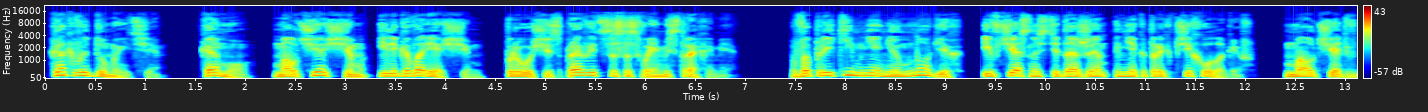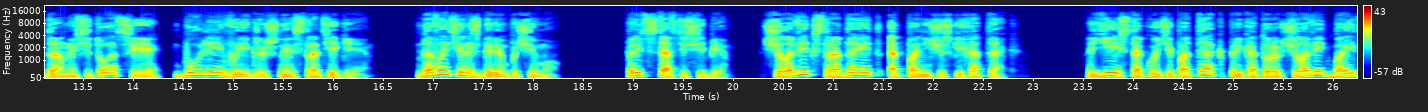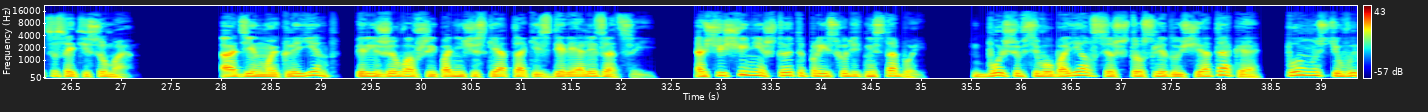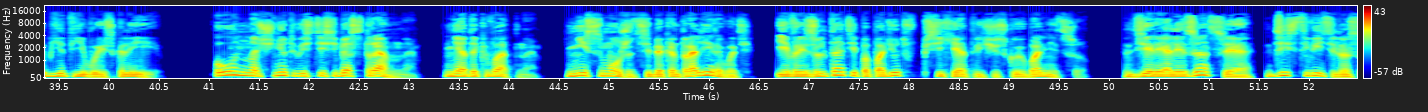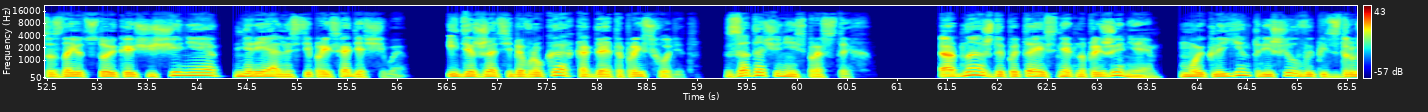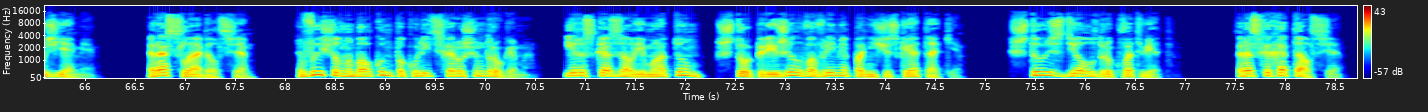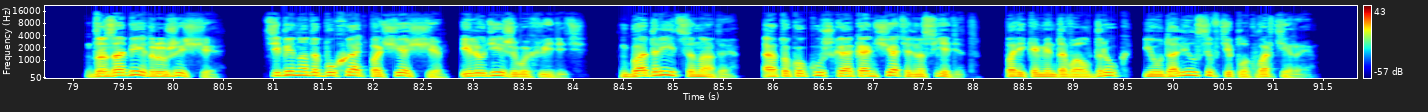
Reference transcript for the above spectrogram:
Как вы думаете, кому, молчащим или говорящим, проще справиться со своими страхами? Вопреки мнению многих, и в частности даже некоторых психологов, Молчать в данной ситуации – более выигрышная стратегия. Давайте разберем почему. Представьте себе, человек страдает от панических атак. Есть такой тип атак, при которых человек боится сойти с ума. Один мой клиент, переживавший панические атаки с дереализацией, ощущение, что это происходит не с тобой, больше всего боялся, что следующая атака полностью выбьет его из колеи он начнет вести себя странно, неадекватно, не сможет себя контролировать и в результате попадет в психиатрическую больницу. Дереализация действительно создает стойкое ощущение нереальности происходящего. И держать себя в руках, когда это происходит, задача не из простых. Однажды, пытаясь снять напряжение, мой клиент решил выпить с друзьями. Расслабился, вышел на балкон покурить с хорошим другом и рассказал ему о том, что пережил во время панической атаки. Что сделал друг в ответ? Расхохотался. «Да забей, дружище! Тебе надо бухать почаще и людей живых видеть. Бодриться надо, а то кукушка окончательно съедет», порекомендовал друг и удалился в тепло квартиры.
